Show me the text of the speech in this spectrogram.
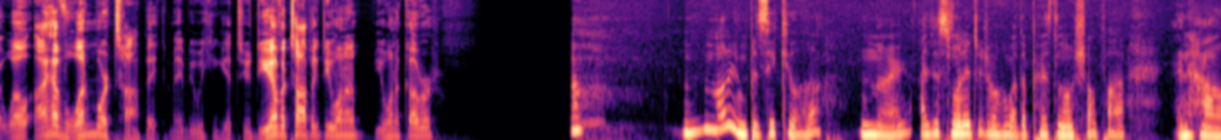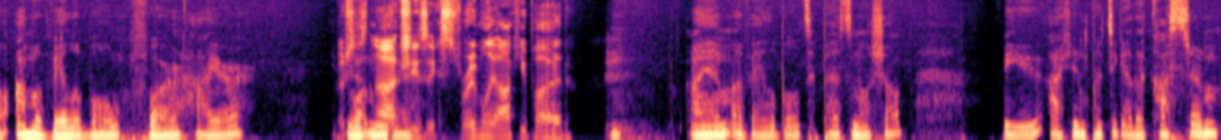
Right. Well, I have one more topic. Maybe we can get to. Do you have a topic? Do you wanna you wanna cover? Um, not in particular. No, I just wanted to talk about the personal shopper and how I'm available for hire. No, she's not. to- She's extremely occupied. I am available to personal shop for you. I can put together custom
